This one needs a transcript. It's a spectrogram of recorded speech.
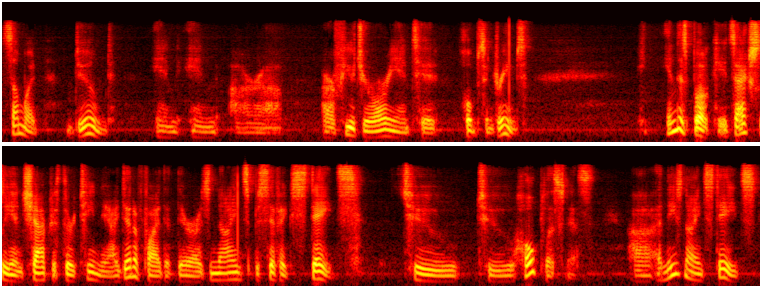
somewhat doomed in in our uh, our future oriented hopes and dreams. In this book, it's actually in chapter 13, they identify that there are nine specific states to to hopelessness. Uh, and these nine states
